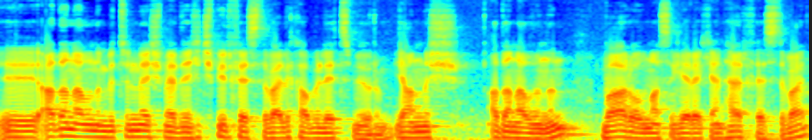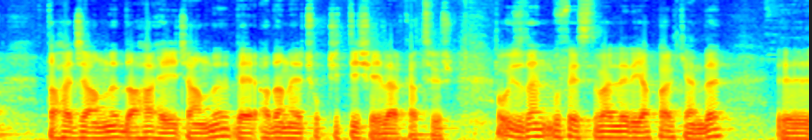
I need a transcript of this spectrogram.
e, Adanalı'nın bütünleşmediği hiçbir festivali kabul etmiyorum. Yanlış Adanalı'nın var olması gereken her festival daha canlı, daha heyecanlı ve Adana'ya çok ciddi şeyler katıyor. O yüzden bu festivalleri yaparken de e,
